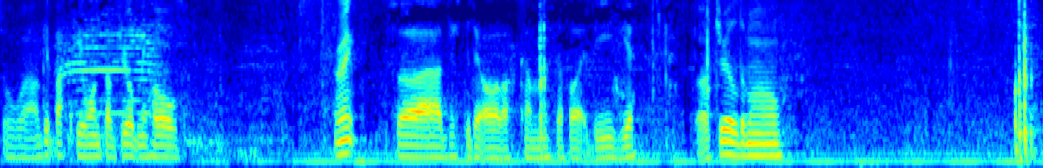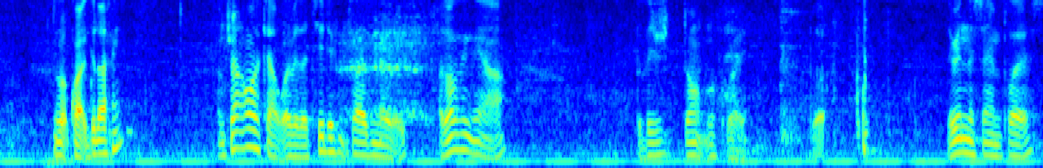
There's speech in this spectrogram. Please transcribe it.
So uh, I'll get back to you once I've drilled my holes. Right, so I just did it all off camera, so I thought it'd be easier. But I've drilled them all. They look quite good, I think. I'm trying to work out whether they're two different size mirrors. I don't think they are, but they just don't look right. But they're in the same place.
